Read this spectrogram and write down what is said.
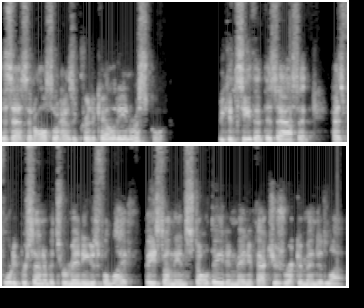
This asset also has a criticality and risk score. We can see that this asset has 40% of its remaining useful life based on the install date and manufacturer's recommended life.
